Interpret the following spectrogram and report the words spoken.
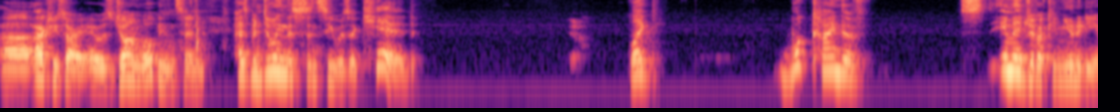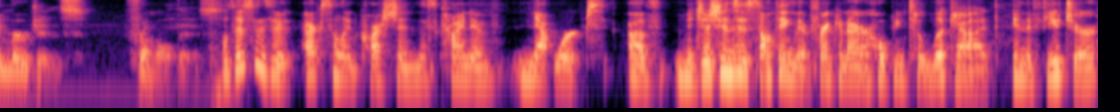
uh, actually sorry, it was John Wilkinson, has been doing this since he was a kid. Yeah. Like, what kind of image of a community emerges from all this? Well, this is an excellent question. This kind of networks of magicians is something that Frank and I are hoping to look at in the future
